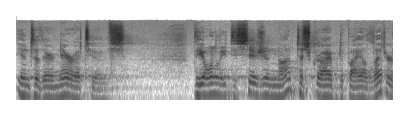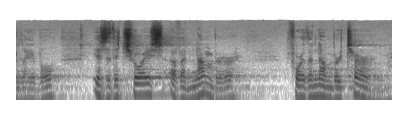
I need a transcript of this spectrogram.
into their narratives. The only decision not described by a letter label is the choice of a number for the number term.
